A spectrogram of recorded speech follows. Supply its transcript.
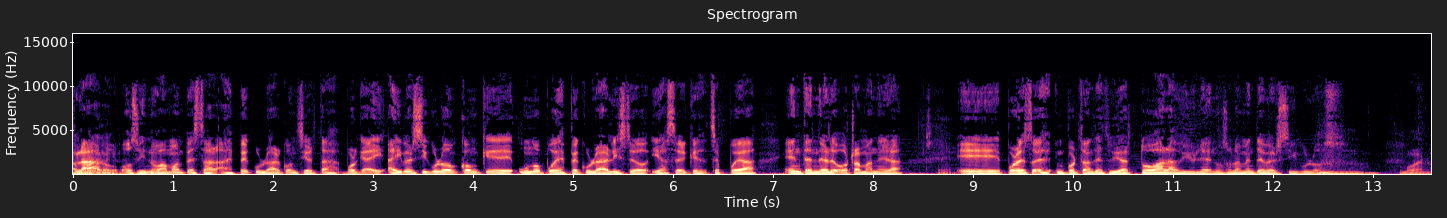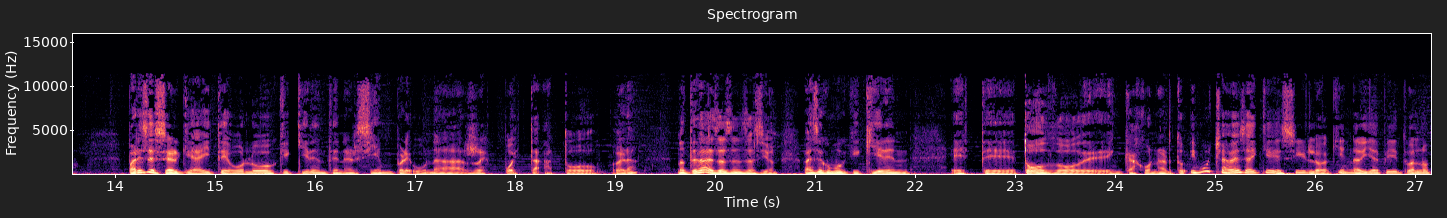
claro. O si no, vamos a empezar a especular con ciertas... Porque hay, hay versículos con que uno puede especular, Liceo, y hacer que se pueda entender de otra manera. Eh, por eso es importante estudiar toda la Biblia, no solamente versículos. Bueno. Parece ser que hay teólogos que quieren tener siempre una respuesta a todo, ¿verdad? ¿No te da esa sensación? Parece como que quieren este, todo de encajonar todo. Y muchas veces hay que decirlo, aquí en la vida espiritual no,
